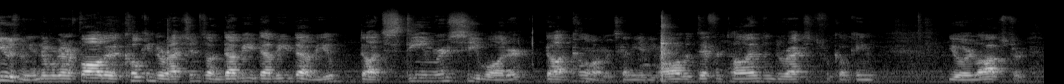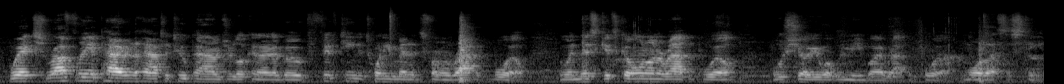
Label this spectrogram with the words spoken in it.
excuse me, and then we're going to follow the cooking directions on www.steamersseawater.com. It's going to give you all the different times and directions for cooking your lobster, which roughly a pound and a half to two pounds, you're looking at about 15 to 20 minutes from a rapid boil. When this gets going on a rapid boil, we'll show you what we mean by a rapid boil, more or less a steam.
